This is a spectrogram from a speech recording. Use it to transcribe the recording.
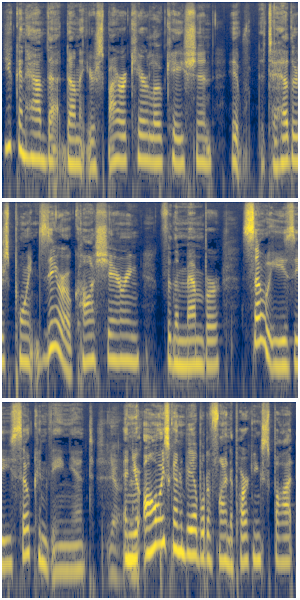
you can have that done at your SpiraCare location. It, to Heather's point, zero cost sharing for the member. So easy, so convenient. Yeah. And you're always going to be able to find a parking spot.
